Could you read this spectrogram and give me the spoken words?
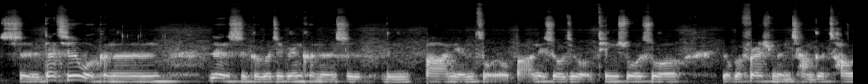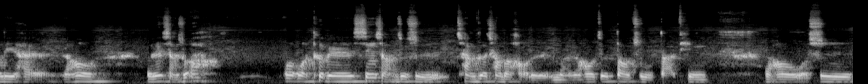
是，但其实我可能认识哥哥这边可能是零八年左右吧，那时候就有听说说有个 freshman 唱歌超厉害的，然后我就想说啊，我我特别欣赏就是唱歌唱得好的人嘛，然后就到处打听，然后我是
